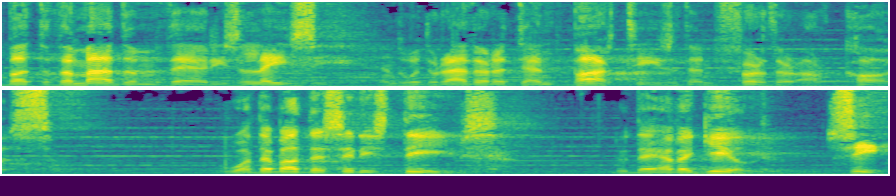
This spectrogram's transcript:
But the madam there is lazy, and would rather attend parties than further our cause. What about the city's thieves? Do they have a guild? See,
